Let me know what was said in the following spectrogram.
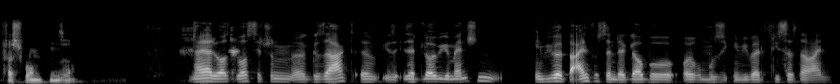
verschwunden so. Naja, du hast, du hast jetzt schon äh, gesagt, äh, ihr, seid gläubige Menschen. Inwieweit beeinflusst denn der Glaube eure Musik? Inwieweit fließt das da rein?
